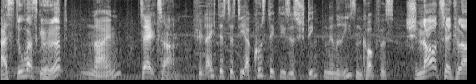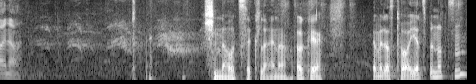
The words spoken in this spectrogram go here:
Hast du was gehört? Nein. Seltsam. Vielleicht ist es die Akustik dieses stinkenden Riesenkopfes. Schnauze, Kleiner. Schnauze, kleiner. Okay. Können wir das Tor jetzt benutzen?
